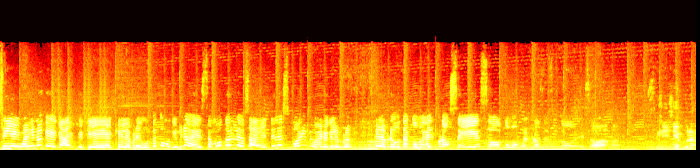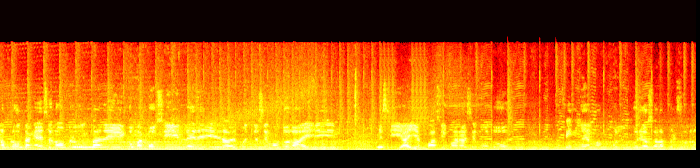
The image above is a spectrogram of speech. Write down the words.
Sí, yo imagino que, que, que le preguntan como que, mira, este motor, o sea, es del Sport, y me imagino que le, que le preguntan cómo es el proceso, cómo fue el proceso y todo eso. Ajá. Sí, siempre nos preguntan eso, nos preguntan de cómo es posible, de haber puesto ese motor ahí, de si hay espacio para ese motor. Sí. Es muy curioso a las personas.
